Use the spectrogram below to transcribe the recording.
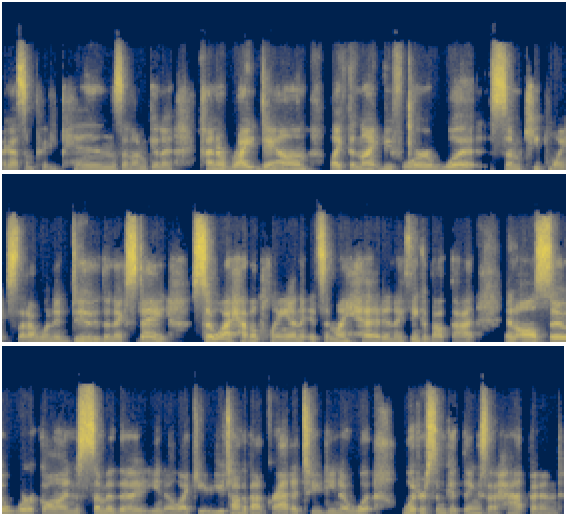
i got some pretty pens and i'm going to kind of write down like the night before what some key points that i want to do the next day. So i have a plan it's in my head and i think about that and also work on some of the you know like you, you talk about gratitude you know what what are some good things that happened?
